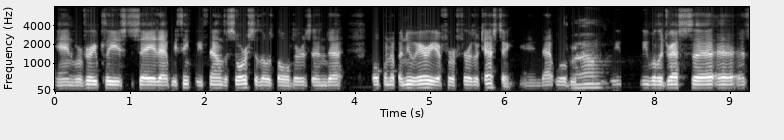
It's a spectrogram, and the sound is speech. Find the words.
And we're very pleased to say that we think we found the source of those boulders and uh, open up a new area for further testing. And that will be, wow. we, we will address uh, uh, as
